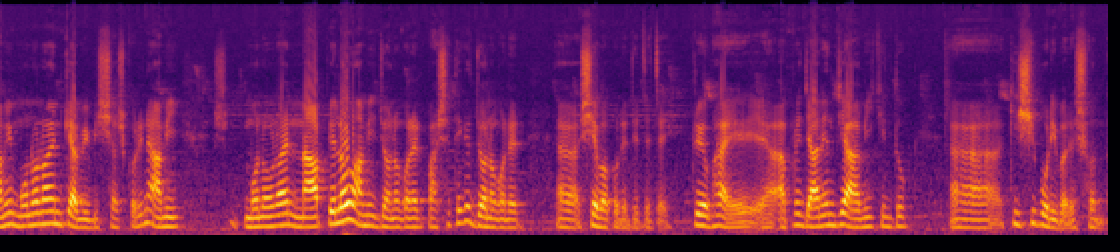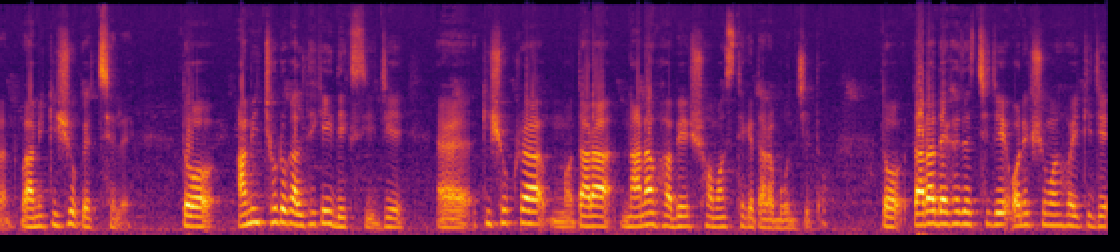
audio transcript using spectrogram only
আমি মনোনয়নকে আমি বিশ্বাস করি না। আমি মনোনয়ন না পেলেও আমি জনগণের পাশে থেকে জনগণের সেবা করে যেতে চাই। প্রিয় ভাই, আপনি জানেন যে আমি কিন্তু কৃষি পরিবারের সন্তান বা আমি কৃষকের ছেলে। তো আমি ছোটকাল থেকেই দেখছি যে কৃষকরা তারা নানাভাবে সমাজ থেকে তারা বঞ্চিত। তো তারা দেখা যাচ্ছে যে, অনেক সময় হয় কি যে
